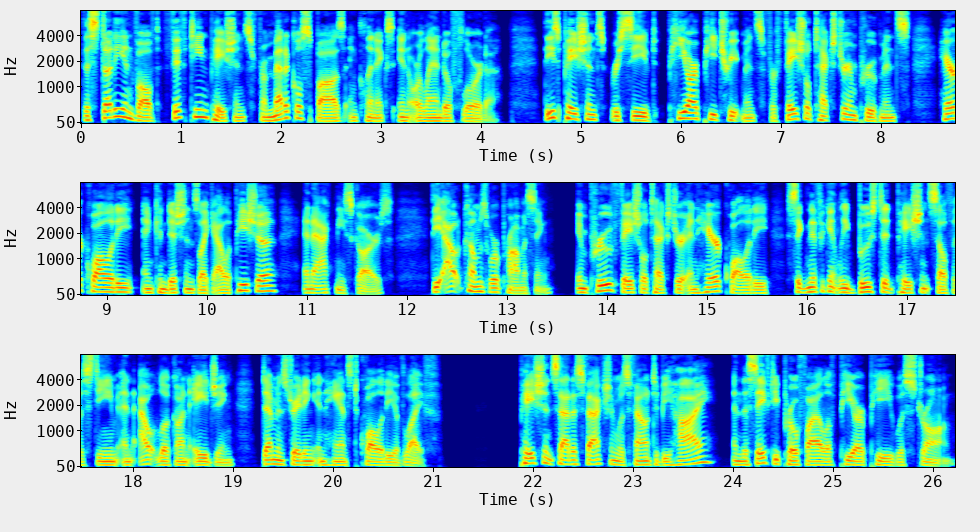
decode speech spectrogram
The study involved 15 patients from medical spas and clinics in Orlando, Florida. These patients received PRP treatments for facial texture improvements, hair quality, and conditions like alopecia and acne scars. The outcomes were promising. Improved facial texture and hair quality significantly boosted patient self esteem and outlook on aging, demonstrating enhanced quality of life. Patient satisfaction was found to be high, and the safety profile of PRP was strong.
